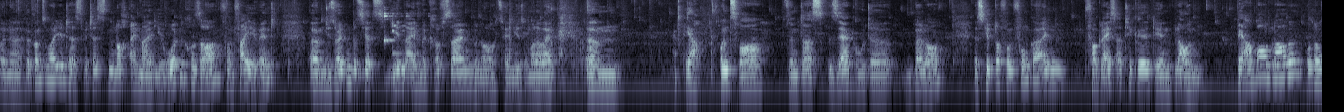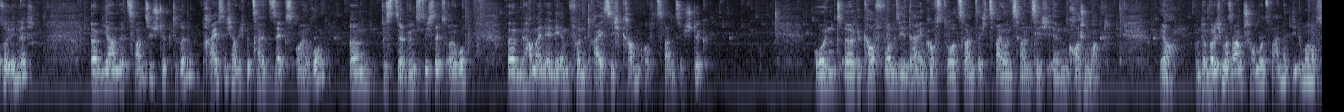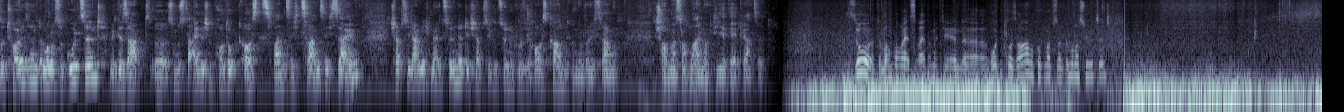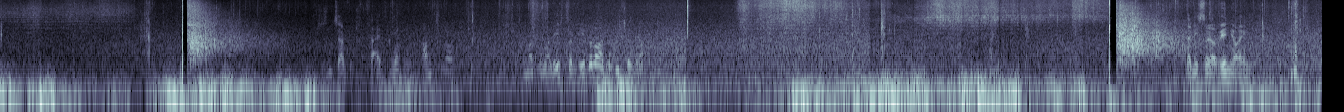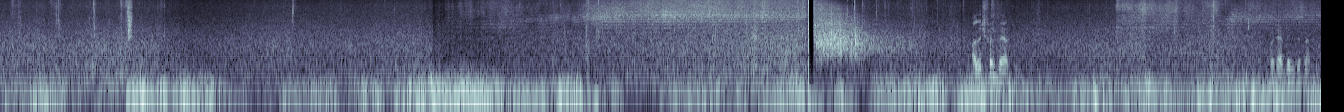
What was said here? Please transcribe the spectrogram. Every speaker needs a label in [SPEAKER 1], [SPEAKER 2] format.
[SPEAKER 1] Freunde, willkommen zum heutigen Test. Wir testen noch einmal die roten Croissant von Fire Event. Ähm, die sollten bis jetzt jeden ein Begriff sein, genau, das Handy ist immer dabei. Ähm, ja, und zwar sind das sehr gute Böller. Es gibt doch vom Funke einen Vergleichsartikel, den blauen Bärbau, glaube oder so ähnlich. Ähm, hier haben wir 20 Stück drin. Preislich habe ich bezahlt 6 Euro. Ähm, ist sehr günstig, 6 Euro. Ähm, wir haben eine NEM von 30 Gramm auf 20 Stück. Und äh, gekauft wurden sie in der Einkaufstour 2022 im Groschenmarkt. Ja, und dann würde ich mal sagen, schauen wir uns mal an, ob die immer noch so toll sind, immer noch so gut sind. Wie gesagt, äh, es müsste eigentlich ein Produkt aus 2020 sein. Ich habe sie lange nicht mehr gezündet, ich habe sie gezündet, wo sie rauskamen. Und dann würde ich sagen, schauen wir uns noch mal an, ob die ihr Geld wert sind. So, dann machen wir jetzt weiter mit den äh, roten. Mal gucken, ob sie immer noch so gut sind. Sehr gut. Für 1,5 Gramm. Wenn man es überlegt, so ein Hebeler hat wirklich viel mehr. Dann nicht so ja weniger eigentlich. Also ich finde sehr gut. Nur der Wind ist natürlich.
